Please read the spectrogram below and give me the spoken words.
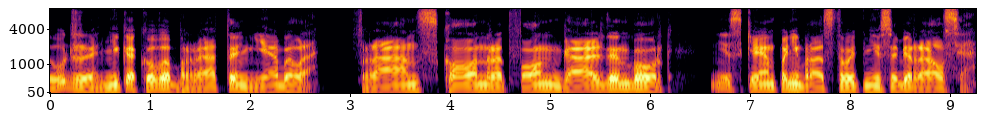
Тут же никакого брата не было. Франц Конрад фон Гальденбург ни с кем понебратствовать не собирался.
